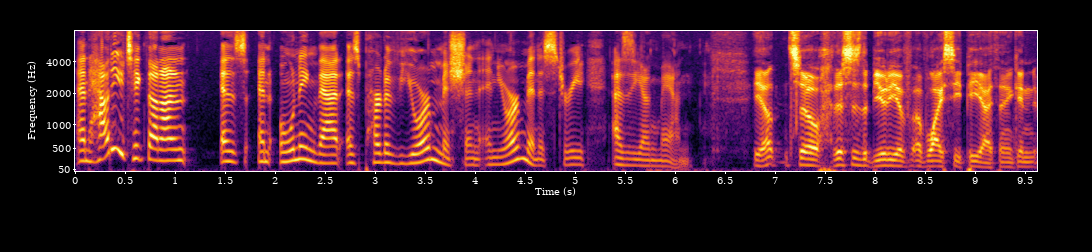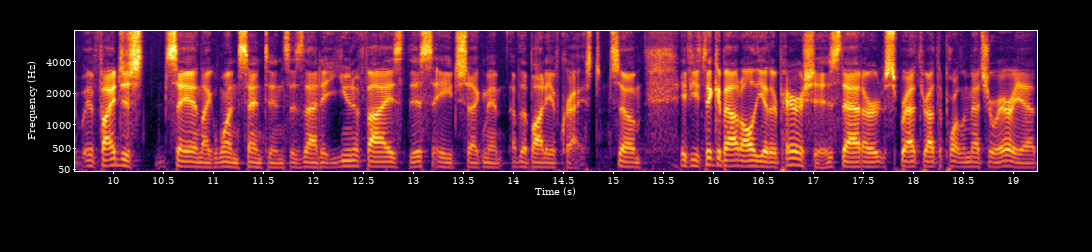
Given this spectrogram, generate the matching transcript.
and how do you take that on as and owning that as part of your mission and your ministry as a young man Yep. So this is the beauty of, of YCP, I think. And if I just say in like one sentence, is that it unifies this age segment of the body of Christ. So if you think about all the other parishes that are spread throughout the Portland metro area,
